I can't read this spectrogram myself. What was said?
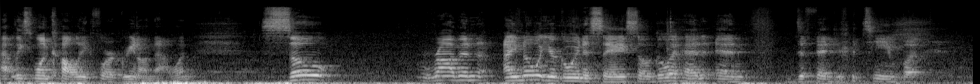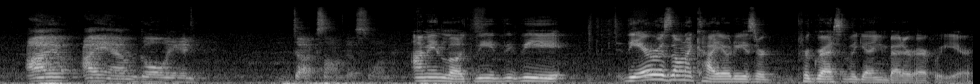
at least one colleague for agreeing on that one. So, Robyn, I know what you're going to say, so go ahead and defend your team, but I I am going Ducks on this one. I mean, look, the, the the the Arizona Coyotes are progressively getting better every year.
